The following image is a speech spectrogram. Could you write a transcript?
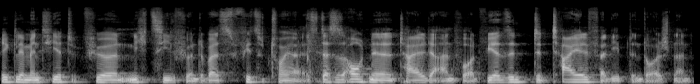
reglementiert für nicht zielführend, weil es viel zu teuer ist. Das ist auch eine Teil der Antwort. Wir sind detailverliebt in Deutschland.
